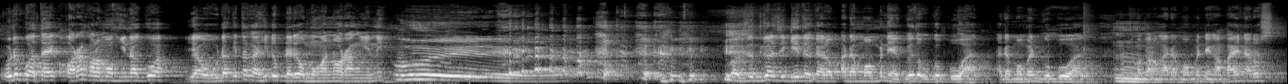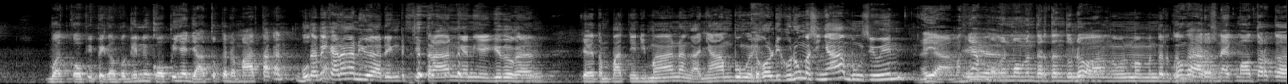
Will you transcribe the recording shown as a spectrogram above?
Udah buat aja orang kalau mau hina gue, ya udah kita nggak hidup dari omongan orang ini. Wih. Maksud gue sih gitu. Kalau ada momen ya gue tuh gue buat. Ada momen gue buat. Cuma kalau nggak ada momen ya ngapain harus buat kopi pegang begini kopinya jatuh kena mata kan buta. Tapi kadang kan juga ada yang pencitraan kan kayak gitu kan. Kayak tempatnya di mana nggak nyambung gitu. Kalau di gunung masih nyambung sih Win. Iya, maksudnya Iya. momen-momen tertentu doang. Momen-momen tertentu. Gue nggak harus naik motor ke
